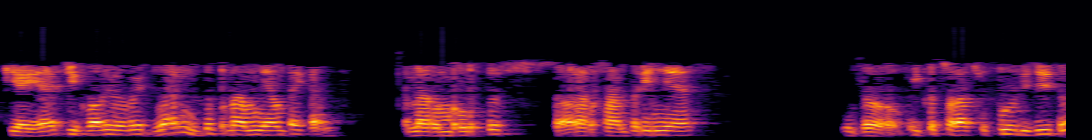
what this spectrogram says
Kiai Haji Khalil Ridwan itu pernah menyampaikan, pernah mengutus seorang santrinya untuk ikut sholat subuh di situ.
